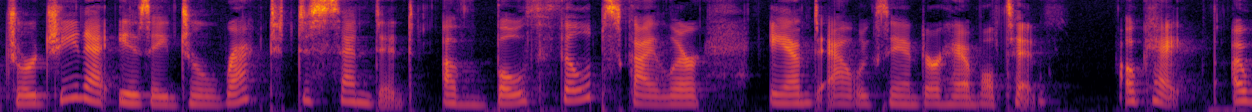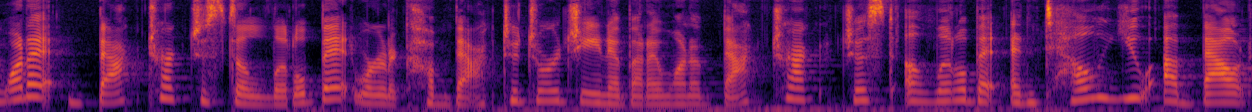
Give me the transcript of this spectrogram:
Georgina is a direct descendant of both Philip Schuyler and Alexander Hamilton. Okay, I want to backtrack just a little bit. We're going to come back to Georgina, but I want to backtrack just a little bit and tell you about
